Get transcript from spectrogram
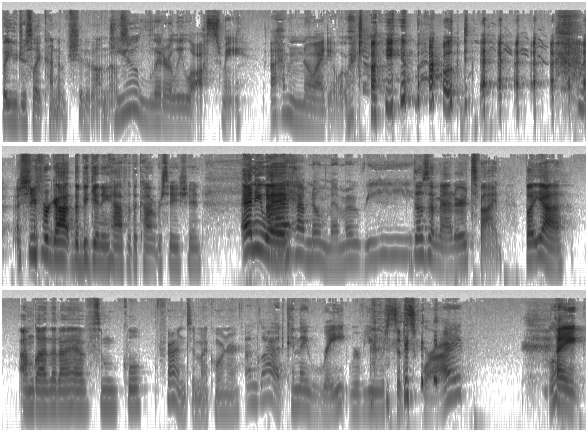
But you just like kind of shitted on those. You literally lost me. I have no idea what we're talking about. she forgot the beginning half of the conversation. Anyway, I have no memory. doesn't matter. It's fine. But yeah, I'm glad that I have some cool friends in my corner. I'm glad. Can they rate, review, subscribe? like,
